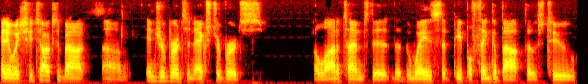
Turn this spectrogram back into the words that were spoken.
Anyway, she talks about um, introverts and extroverts a lot of times the, the, the ways that people think about those two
